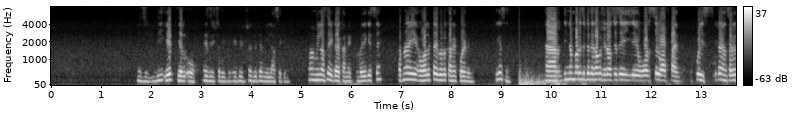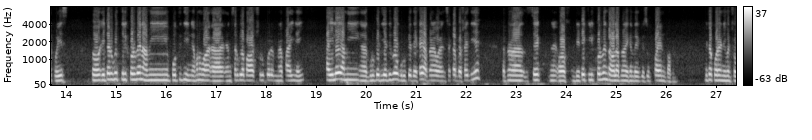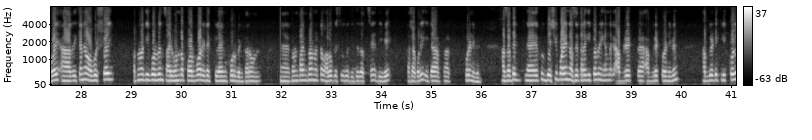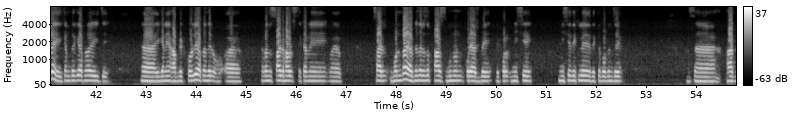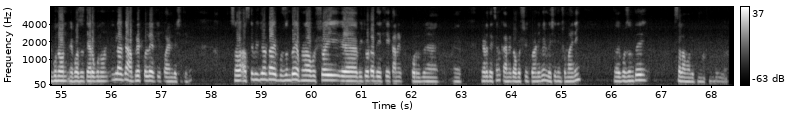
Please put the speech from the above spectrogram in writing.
এই যে ডি এল ও এই জিনিসটা দেখবেন, এই দুইটা দুইটা মিল আছে কিনা আমার মিল আছে, এটা কানেক্ট হয়ে গেছে। আপনারা এই ওয়ালেটটা এভাবে কানেক্ট করে নেবেন, ঠিক আছে? আর তিন নম্বরে যেটা দেখাবো, সেটা হচ্ছে যে এই যে ওয়ার্সেল অফ টাইম কুইজ এটা অ্যান্সারের কুইজ তো এটার উপর ক্লিক করবেন, আমি প্রতিদিন এখন অ্যান্সারগুলো পাওয়া শুরু করে মানে পাই নাই। পাইলেই আমি গ্রুপে দিয়ে দিব গ্রুপে দেখাই, আপনারা অ্যান্সারটা বসাই দিয়ে আপনারা চেক অফ ডেটে ক্লিক করবেন, তাহলে আপনারা এখান থেকে কিছু পয়েন্ট পাবেন। এটা করে নেবেন সবাই। আর এখানে অবশ্যই আপনারা কি করবেন? চার ঘণ্টা পর পর এটা ক্লেম করবেন, কারণ কারণ টাইম ফার্ম একটা ভালো কিছু দিতে যাচ্ছে, দিবে। আশা করি এটা আপনার করে নেবেন। আর যাদের একটু বেশি পয়েন্ট আছে, তারা কি করবেন? এখান থেকে আপডেট আপগ্রেড করে নেবেন। আপগ্রেডে ক্লিক করলে এখান থেকে আপনারা এই যে এখানে আপডেট করলে আপনাদের এখন চার হাউস এখানে চার ঘন্টায় আপনাদের পাঁচ গুণন করে আসবে। এরপর নিচে নিচে দেখলে দেখতে পাবেন যে আট গুণন, এরপর তেরো গুণন, এগুলো আর কি আপগ্রেড করলে আর কি পয়েন্ট বেশি থাকে সো আজকের ভিডিওটা এই পর্যন্তই। আপনারা অবশ্যই ভিডিওটা দেখে কানেক্ট করবেন যারা দেখছেন কানেক্ট অবশ্যই করে নেবেন, বেশি দিন সময় নেই। তো এই পর্যন্তই। আসসালামু আলাইকুম রহমতুল্লাহ।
